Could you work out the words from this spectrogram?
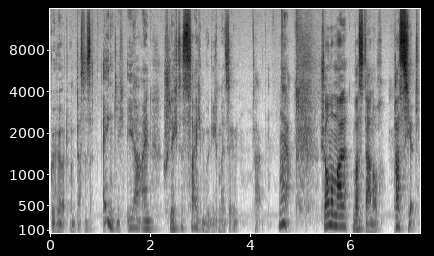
gehört und das ist eigentlich eher ein schlechtes Zeichen, würde ich mal sehen, sagen. Naja, schauen wir mal, was da noch passiert.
